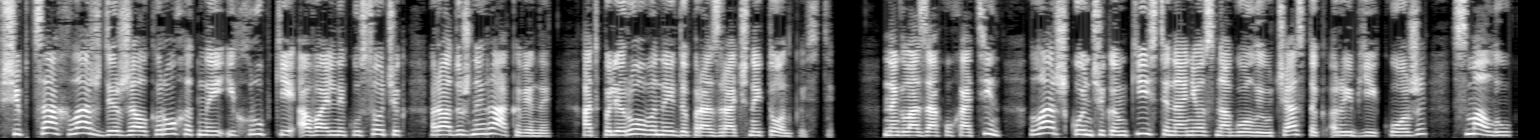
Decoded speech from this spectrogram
В щипцах Ларш держал крохотный и хрупкий овальный кусочек радужной раковины, отполированный до прозрачной тонкости. На глазах у Хатин Ларш кончиком кисти нанес на голый участок рыбьей кожи смолу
